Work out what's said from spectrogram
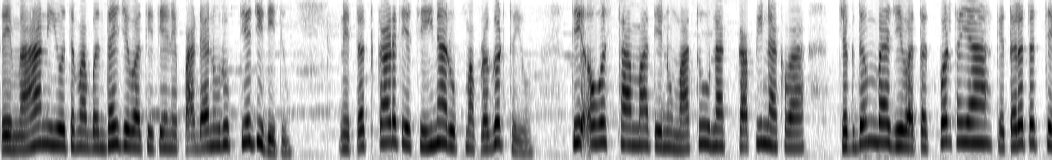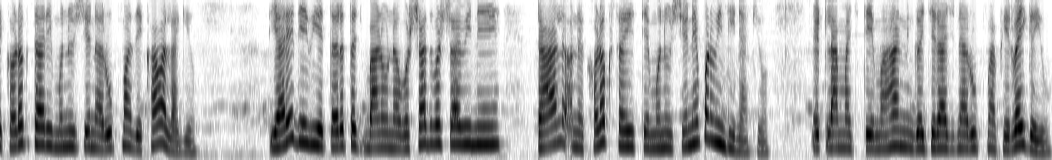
તે મહાન યોદ્ધમાં બંધાઈ જવાથી તેણે પાડાનું રૂપ ત્યજી દીધું. ને તત્કાળ તે સિંહના રૂપમાં પ્રગટ થયો. તે અવસ્થામાં તેનું માથું નાક કાપી નાખવા જગદંબા જેવા તત્પર થયા કે તરત જ તે ખડકધારી મનુષ્યના રૂપમાં દેખાવા લાગ્યો. ત્યારે દેવીએ તરત જ બાણોના વરસાદ વરસાવીને ઢાલ અને ખડક સહિત તે મનુષ્યને પણ વીંધી નાખ્યો. એટલામાં જ તે મહાન ગજરાજના રૂપમાં ફેરવાઈ ગયું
